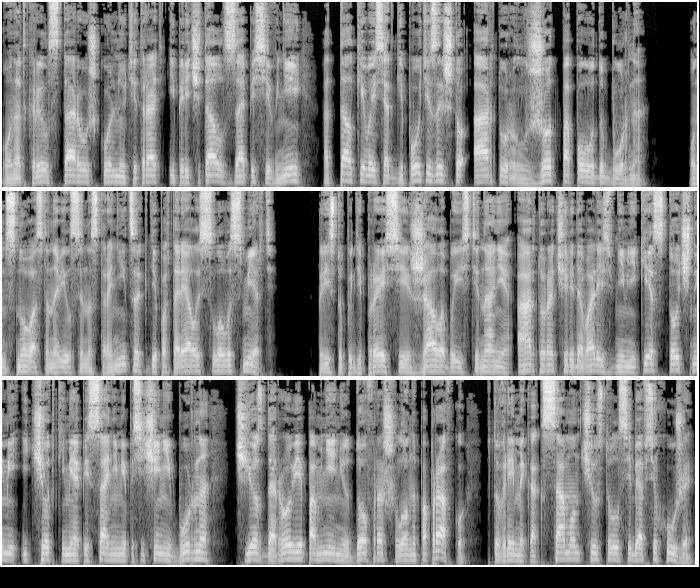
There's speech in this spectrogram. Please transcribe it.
Он открыл старую школьную тетрадь и перечитал записи в ней, отталкиваясь от гипотезы, что Артур лжет по поводу Бурна. Он снова остановился на страницах, где повторялось слово «смерть». Приступы депрессии, жалобы и стенания Артура чередовались в дневнике с точными и четкими описаниями посещений Бурна, чье здоровье, по мнению Дофра, шло на поправку, в то время как сам он чувствовал себя все хуже,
